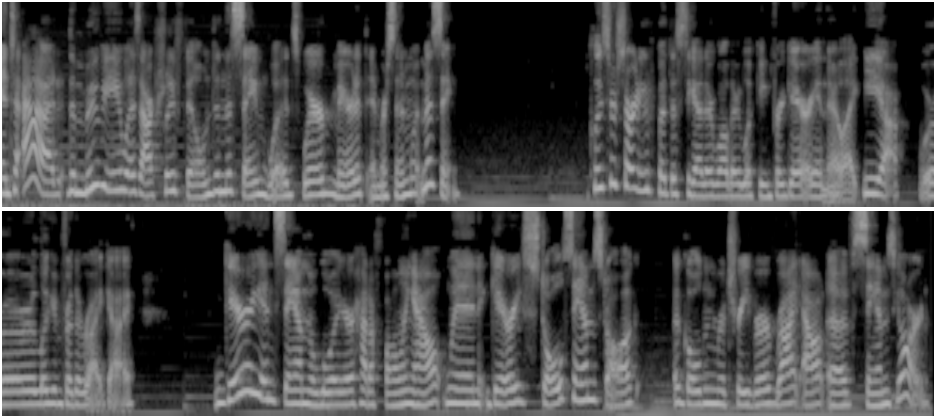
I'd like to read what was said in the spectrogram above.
And to add, the movie was actually filmed in the same woods where Meredith Emerson went missing. Police are starting to put this together while they're looking for Gary, and they're like, yeah, we're looking for the right guy. Gary and Sam, the lawyer, had a falling out when Gary stole Sam's dog a golden retriever right out of Sam's yard.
